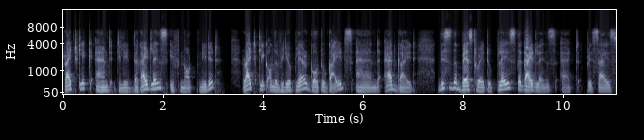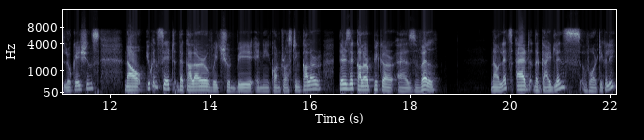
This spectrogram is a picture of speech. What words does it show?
Right click and delete the guidelines if not needed right click on the video player go to guides and add guide. This is the best way to place the guidelines at precise locations. Now you can set the color which should be any contrasting color. There is a color picker as well. Now let's add the guidelines vertically.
